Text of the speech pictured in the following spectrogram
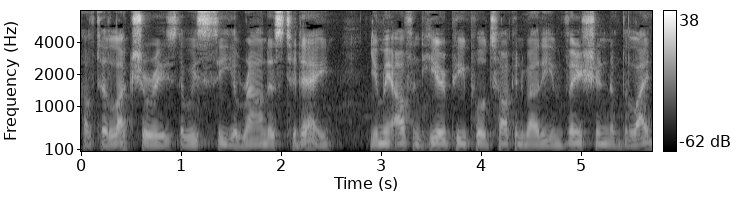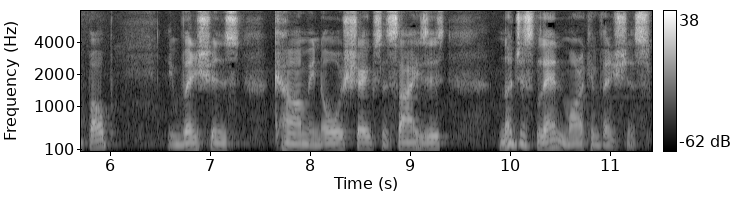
of the luxuries that we see around us today. You may often hear people talking about the invention of the light bulb. Inventions come in all shapes and sizes, not just landmark inventions.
